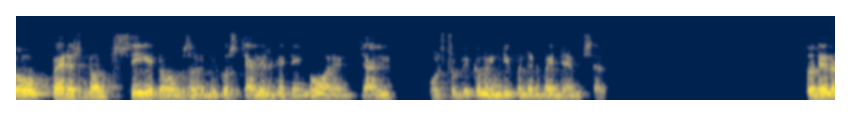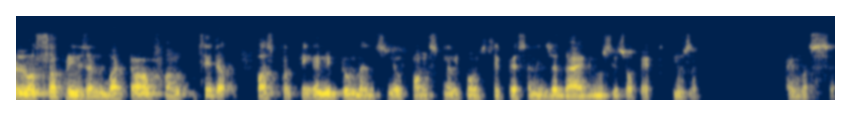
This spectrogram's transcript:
So parents don't see it or observe it because child is getting over and child wants to become independent by themselves. So there are lots of reasons, but uh, see the first thing I need to mention: functional constipation is a diagnosis of exclusion. I must say,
